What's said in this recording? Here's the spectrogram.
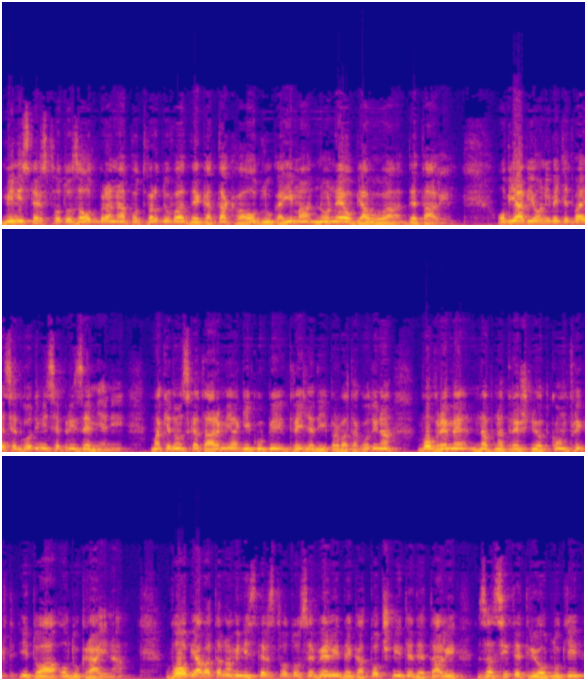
Министерството за одбрана потврдува дека таква одлука има, но не објавува детали објави они веќе 20 години се приземјени. Македонската армија ги купи 2001 година во време на внатрешниот конфликт и тоа од Украина. Во објавата на Министерството се вели дека точните детали за сите три одлуки,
